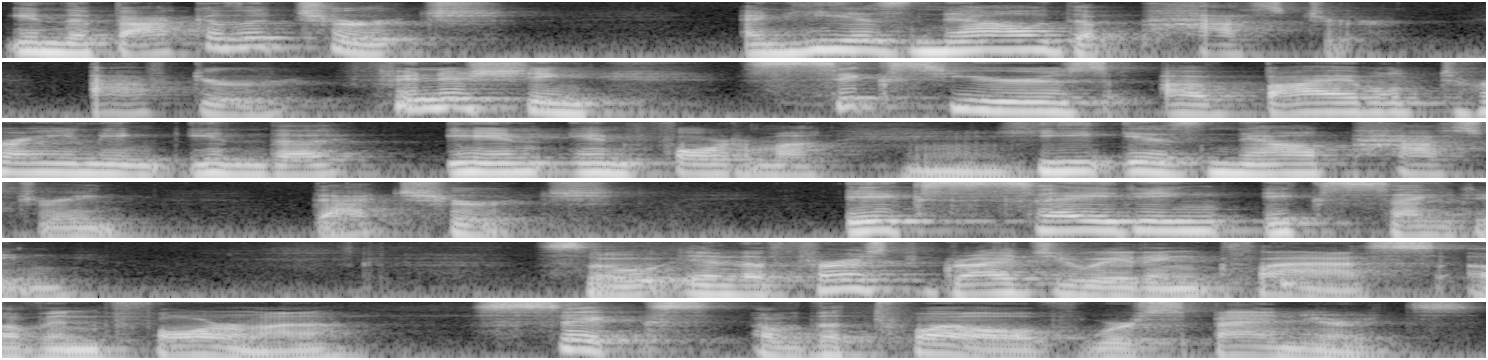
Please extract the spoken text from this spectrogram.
in the back of the church, and he is now the pastor after finishing six years of Bible training in the in Informa. Hmm. He is now pastoring that church. Exciting, exciting. So, in the first graduating class of Informa, six of the 12 were Spaniards,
